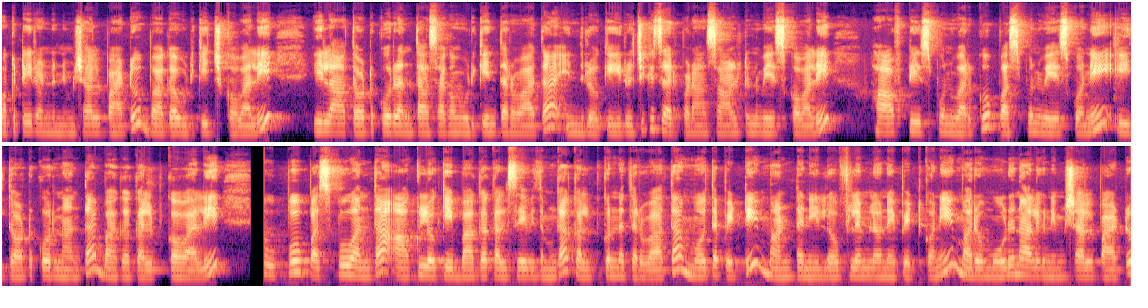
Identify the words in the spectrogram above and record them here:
ఒకటి రెండు నిమిషాల పాటు బాగా ఉడికించుకోవాలి. ఇలా తోటకూర అంతా సగం ఉడికిన తర్వాత ఇందులోకి రుచికి సరిపడా సాల్ట్ను వేసుకోవాలి. హాఫ్ టీ స్పూన్ వరకు పసుపును వేసుకొని ఈ తోటకూరనంతా బాగా కలుపుకోవాలి. ఉప్పు పసుపు అంతా ఆకులోకి బాగా కలిసే విధంగా కలుపుకున్న తర్వాత మూత పెట్టి మంటని లో ఫ్లేమ్లోనే పెట్టుకొని మరో మూడు నాలుగు నిమిషాల పాటు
